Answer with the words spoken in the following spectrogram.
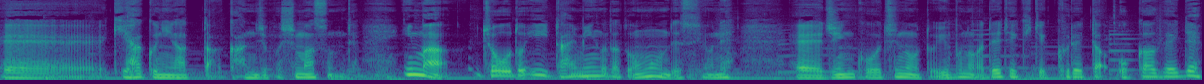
えー、希薄になった感じもしますんで今ちょうどいいタイミングだと思うんですよね。えー、人工知能というものが出てきてくれたおかげで、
